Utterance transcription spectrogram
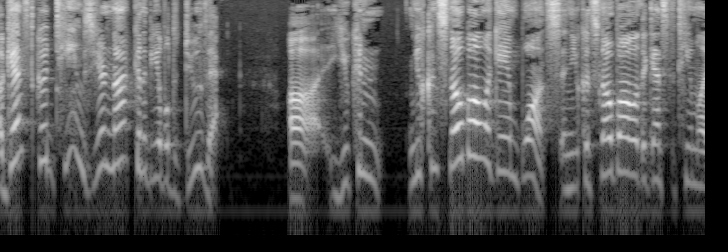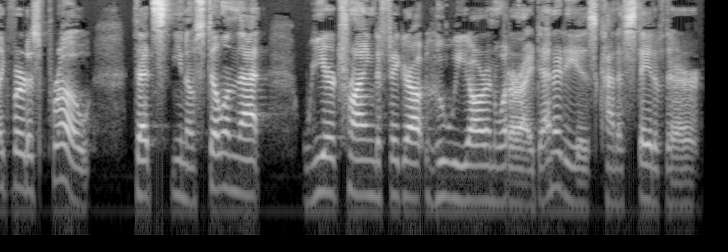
against good teams, you're not going to be able to do that. Uh, you can you can snowball a game once, and you can snowball it against a team like Virtus Pro, that's you know still in that we are trying to figure out who we are and what our identity is kind of state of their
